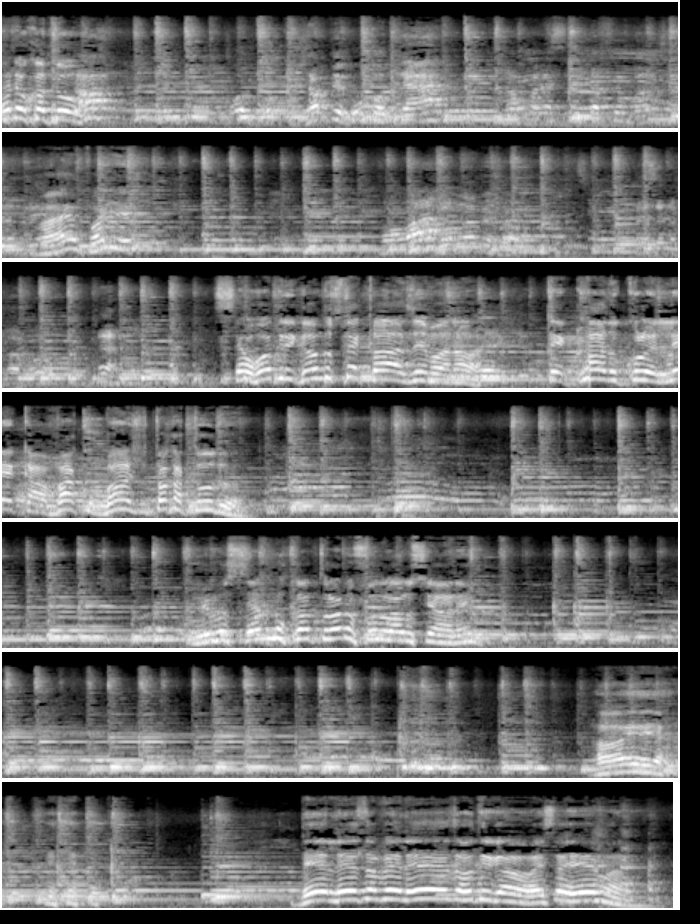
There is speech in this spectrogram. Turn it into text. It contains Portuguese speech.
Cadê o cantor? Ah? Já pegou o cantor? Já. Já parece que ele tá filmando. Vai, pode ir. Vamos lá? Vamos lá, pessoal. Fazendo favor. É o Rodrigão dos teclados, hein, mano? Teclado, ukulele, cavaco, banjo, toca tudo. E o Luciano no canto lá no fundo, lá, Luciano, hein? Olha aí. Beleza, beleza, Rodrigão. É isso aí, mano.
